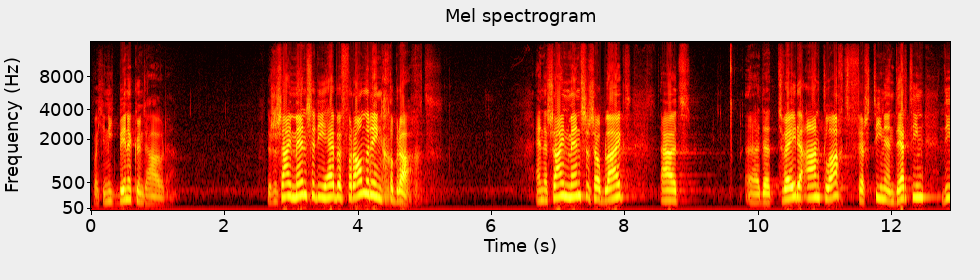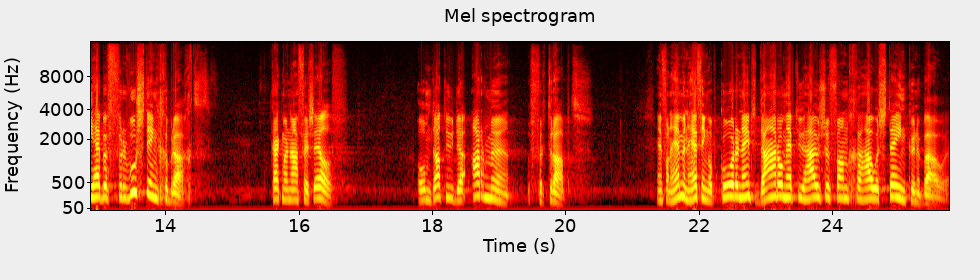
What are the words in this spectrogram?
Wat je niet binnen kunt houden. Dus er zijn mensen die hebben verandering gebracht. En er zijn mensen, zo blijkt uit de tweede aanklacht, vers 10 en 13, die hebben verwoesting gebracht. Kijk maar naar vers 11. Omdat u de armen vertrapt en van hem een heffing op koren neemt, daarom hebt u huizen van gehouwen steen kunnen bouwen.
